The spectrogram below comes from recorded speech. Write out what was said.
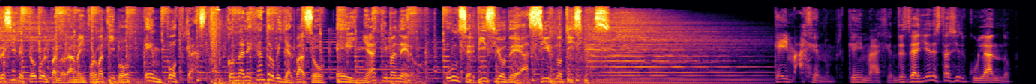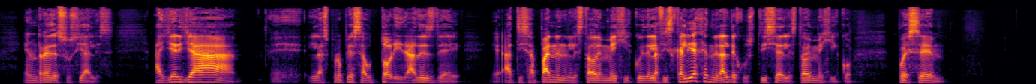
Recibe todo el panorama informativo en podcast con Alejandro Villalbazo e Iñaki Manero, un servicio de Asir Noticias. Qué imagen, hombre, qué imagen. Desde ayer está circulando en redes sociales. Ayer ya eh, las propias autoridades de eh, Atizapán en el Estado de México y de la Fiscalía General de Justicia del Estado de México, pues eh,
